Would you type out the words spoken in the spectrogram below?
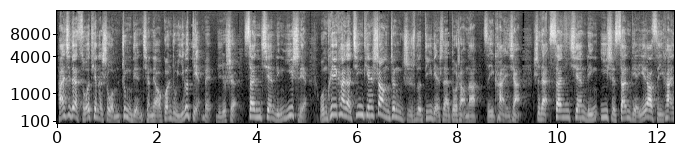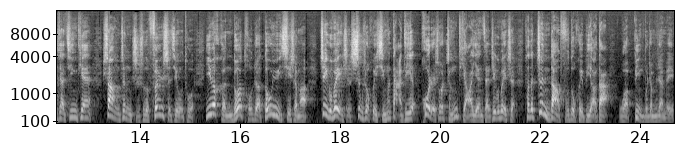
还记得昨天呢，是我们重点强调要关注一个点位，也就是三千零一十点。我们可以看到，今天上证指数的低点是在多少呢？仔细看一下，是在三千零一十三点。也要仔细看一下今天上证指数的分时结构图，因为很多投资者都预期什么？这个位置是不是会形成大跌？或者说整体而言，在这个位置它的震荡幅度会比较大？我并不这么认为。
